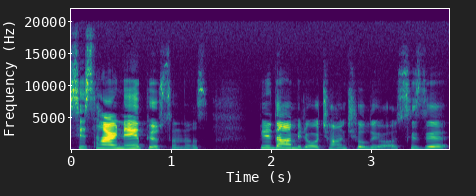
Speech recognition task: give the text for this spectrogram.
siz her ne yapıyorsanız birdenbire o çan çalıyor. Sizi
